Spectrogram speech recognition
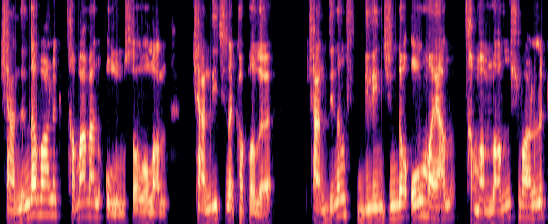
Kendinde varlık tamamen olumsal olan, kendi içine kapalı, kendinin bilincinde olmayan tamamlanmış varlık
